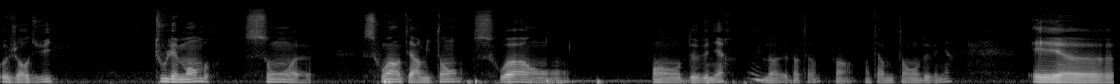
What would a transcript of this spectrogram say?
aujourd'hui, tous les membres sont euh, soit intermittents, soit en, en devenir, Mm. d'un- d'inter- enfin intermittents en devenir. Et, euh,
